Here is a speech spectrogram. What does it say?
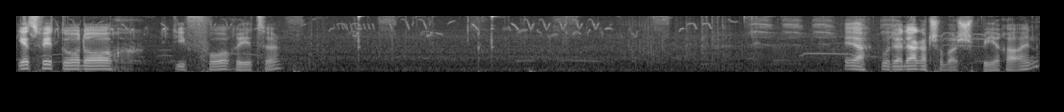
Jetzt fehlt nur noch die Vorräte. Ja, gut, er lagert schon mal Speere ein.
